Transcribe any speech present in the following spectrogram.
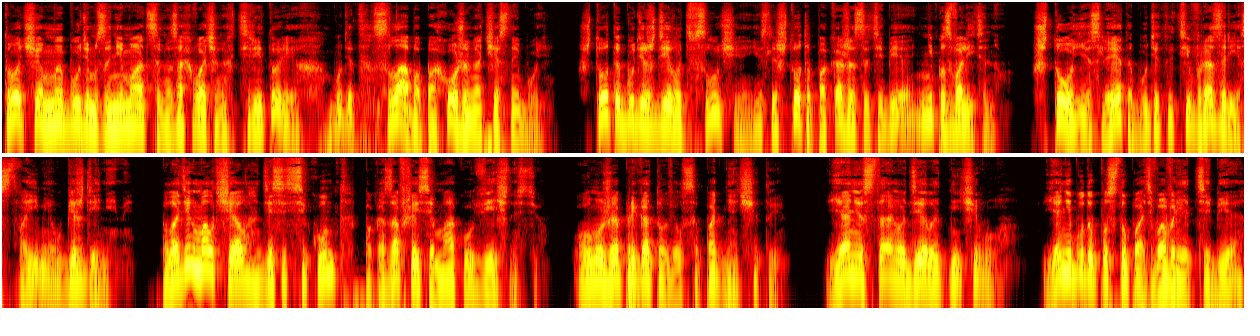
То, чем мы будем заниматься на захваченных территориях, будет слабо похоже на честный бой. Что ты будешь делать в случае, если что-то покажется тебе непозволительным? Что, если это будет идти вразрез с твоими убеждениями? Паладин молчал 10 секунд, показавшиеся Маку вечностью. Он уже приготовился поднять щиты. «Я не стану делать ничего. Я не буду поступать во вред тебе,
